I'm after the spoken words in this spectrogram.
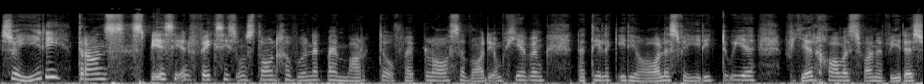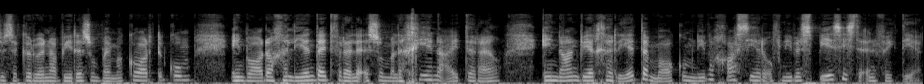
So hierdie transspecie infecties ontstaan gewoonlik by markte of by plaase waar die omgeving natuurlijk ideaal is vir hierdie twee weergaves van een virus soos een coronavirus om by mekaar te kom en waar daar geleendheid vir hulle is om hulle gene uit te ruil en dan weer gereed te maak om nieuwe gasheer of nieuwe species te infecteer.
